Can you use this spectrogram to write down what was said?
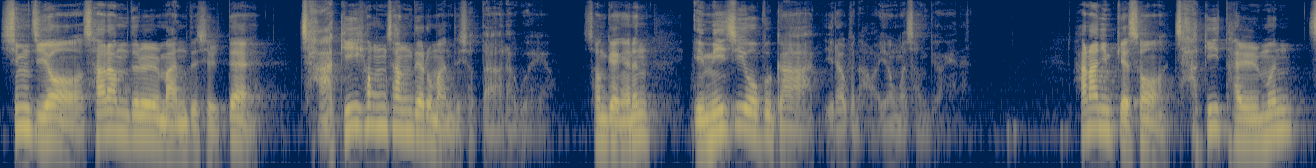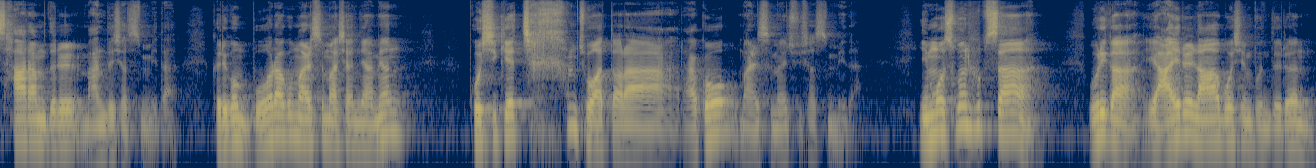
심지어 사람들을 만드실 때 자기 형상대로 만드셨다라고 해요. 성경에는 image of God이라고 나와요. 영어 성경에는. 하나님께서 자기 닮은 사람들을 만드셨습니다. 그리고 뭐라고 말씀하셨냐면 보시기에 참 좋았더라라고 말씀해 주셨습니다. 이 모습은 흡사 우리가 이 아이를 낳아 보신 분들은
